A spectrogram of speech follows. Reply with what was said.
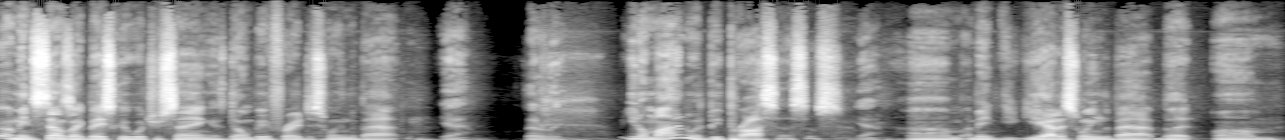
I mean, it sounds like basically what you're saying is don't be afraid to swing the bat. Yeah, literally. You know, mine would be processes. Yeah. Um, I mean, you, you got to swing the bat, but um,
